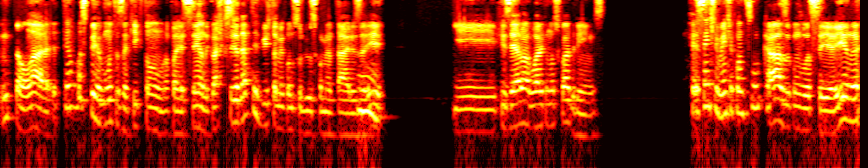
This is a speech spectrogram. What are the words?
Então, Lara, tem algumas perguntas aqui que estão aparecendo que eu acho que você já deve ter visto também quando subiu os comentários uhum. aí e fizeram agora aqui nos quadrinhos. Recentemente aconteceu um caso com você aí, né?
